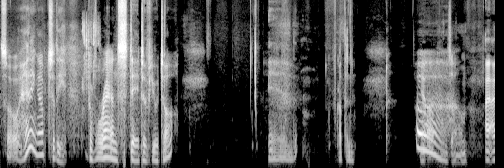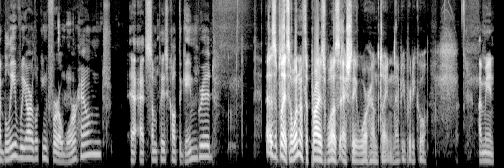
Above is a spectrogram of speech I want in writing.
So heading up to the grand state of Utah, and I've got the. Yeah, Ah, So, I, I believe we are looking for a warhound at, at some place called the Game Grid. that is a place. I wonder if the prize was actually a Warhound Titan. That'd be pretty cool. I mean,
